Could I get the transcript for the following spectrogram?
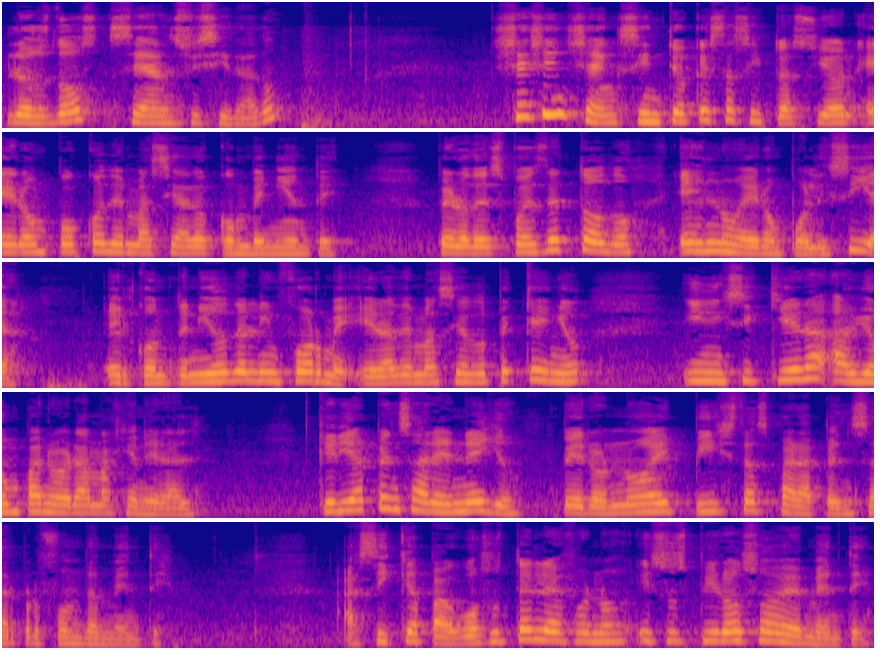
¿Los dos se han suicidado? Xie Xinsheng sintió que esta situación era un poco demasiado conveniente, pero después de todo, él no era un policía. El contenido del informe era demasiado pequeño y ni siquiera había un panorama general. Quería pensar en ello, pero no hay pistas para pensar profundamente. Así que apagó su teléfono y suspiró suavemente.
